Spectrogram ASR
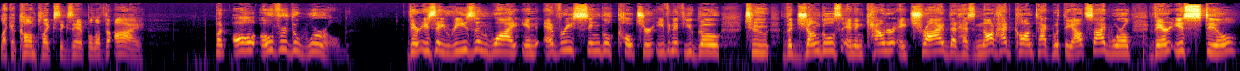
like a complex example of the eye, but all over the world, there is a reason why, in every single culture, even if you go to the jungles and encounter a tribe that has not had contact with the outside world, there is still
